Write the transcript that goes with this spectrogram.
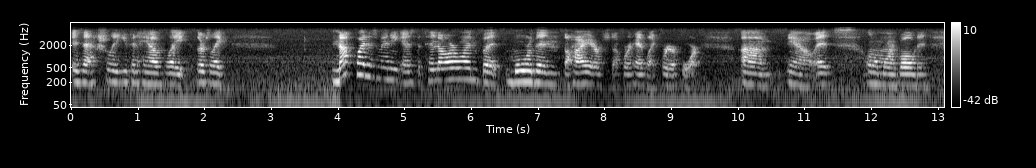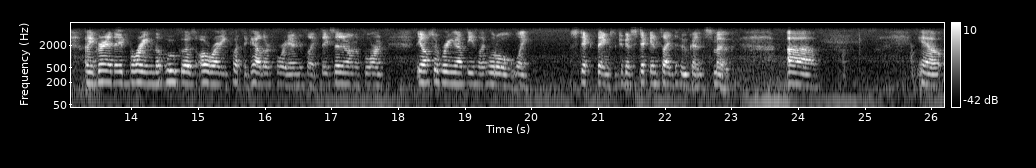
is actually you can have like there's like not quite as many as the ten dollar one, but more than the higher stuff where it has like three or four. Um, you know, it's a little more involved in. I mean, granted, they bring the hookahs already put together for you, and it's like they set it on the floor, and they also bring out these like little like stick things that you can stick inside the hookah and smoke. Uh, you know,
